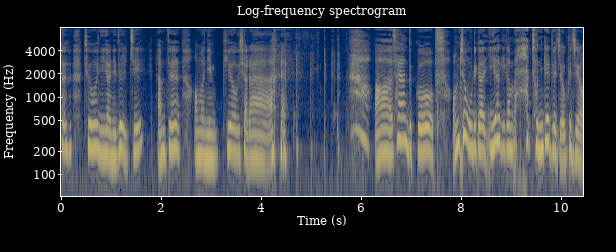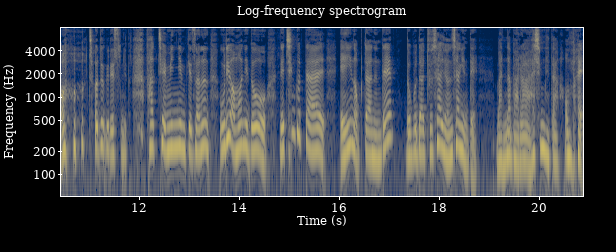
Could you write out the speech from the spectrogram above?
좋은 인연이 될지. 암튼, 어머님 귀여우셔라. 아, 사연 듣고 엄청 우리가 이야기가 막 전개되죠. 그죠? 저도 그랬습니다. 박재민님께서는 우리 어머니도 내 친구 딸 애인 없다는데 너보다 두 살 연상인데 만나봐라 하십니다. 엄마야.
